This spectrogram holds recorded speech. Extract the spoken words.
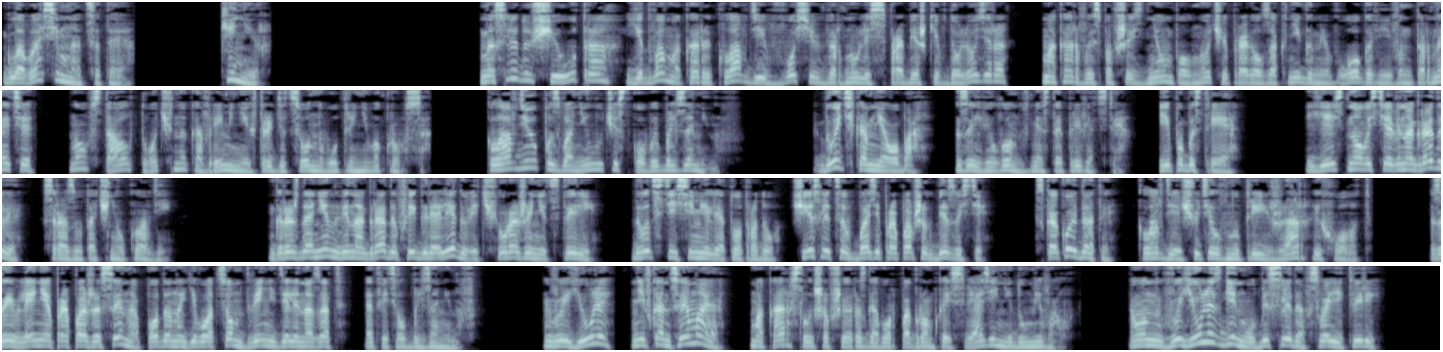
Глава 17. Кенир. На следующее утро, едва Макар и Клавдий в восемь вернулись с пробежки вдоль озера, Макар, выспавшись днем, полночи провел за книгами в логове и в интернете, но встал точно ко времени их традиционного утреннего кросса. Клавдию позвонил участковый Бальзаминов. «Дуйте ко мне оба», — заявил он вместо приветствия. «И побыстрее». «Есть новости о Виноградове?» Сразу уточнил Клавдий. Гражданин Виноградов Игорь Олегович, уроженец Твери, 27 лет от роду, числится в базе пропавших без вести. С какой даты? Клавдий ощутил внутри и жар, и холод. Заявление о пропаже сына подано его отцом две недели назад, ответил Бальзаминов. В июле? Не в конце мая? Макар, слышавший разговор по громкой связи, недоумевал. Он в июле сгинул без следа в своей Твери.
